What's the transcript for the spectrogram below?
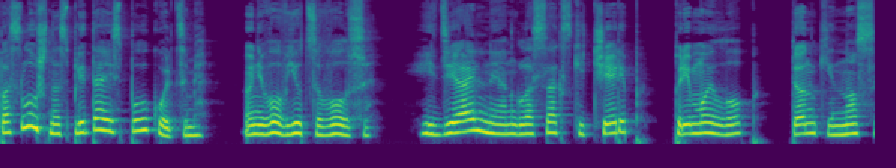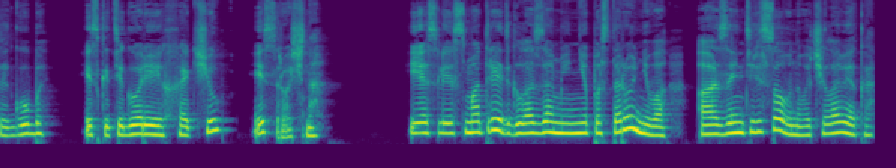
послушно сплетаясь полукольцами. У него вьются волосы. Идеальный англосакский череп, прямой лоб, тонкий нос и губы. Из категории «хочу» и «срочно». Если смотреть глазами не постороннего, а заинтересованного человека,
